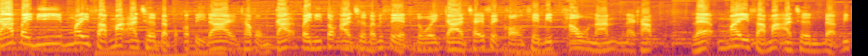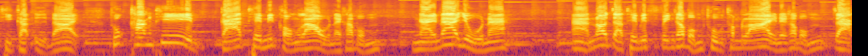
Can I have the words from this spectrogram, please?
การ์ดใบนี้ไม่สามารถอัญเชิญแบบปกติได้ครับผมการ์ดใบนี้ต้องอัญเชิญแบบพิเศษ โดยการใช้เอฟเฟกต์ของเทมิสเท่านั้นนะครับและไม่สามารถอัญเชิญแบบวิธีการอื่นได้ ทุกครั้งที่การ์ดเทมิสของเรานะครับผม หงายหน้าอยู่นะอ่านอกจากเทมิสฟิงครับผมถูกทำลายนะครับผมจาก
